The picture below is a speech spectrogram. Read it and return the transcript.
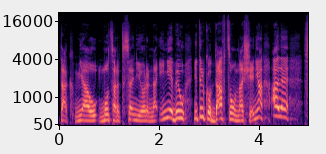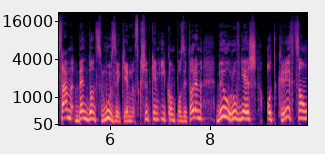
tak miał Mozart senior na imię, był nie tylko dawcą nasienia, ale sam będąc muzykiem, skrzypkiem i kompozytorem, był również odkrywcą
